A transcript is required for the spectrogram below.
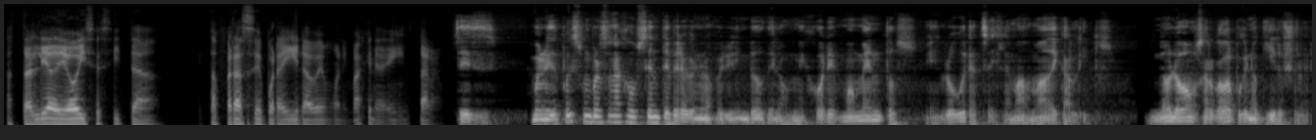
Hasta el día de hoy se cita esa frase por ahí, la vemos en imágenes de Instagram. Sí, sí, sí. Bueno, y después un personaje ausente, pero que nos brindó de los mejores momentos en Rugrats, es la mamá de Carlitos. No lo vamos a recordar porque no quiero llorar,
